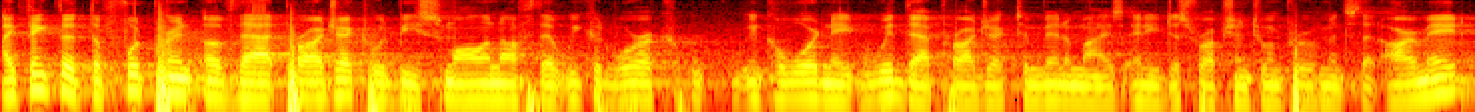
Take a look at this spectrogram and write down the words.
I think that the footprint of that project would be small enough that we could work and coordinate with that project to minimize any disruption to improvements that are made,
